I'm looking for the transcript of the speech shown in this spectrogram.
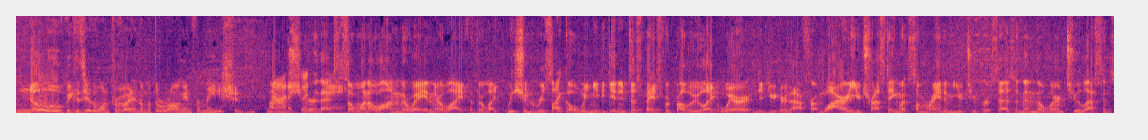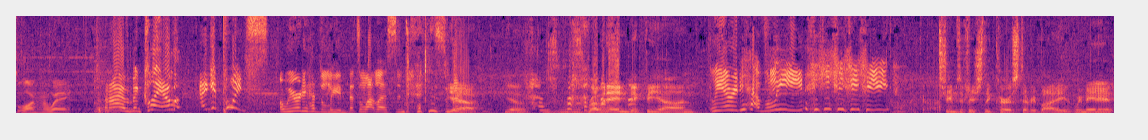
No, because you're the one providing them with the wrong information. Not I'm a sure good that thing. someone along their way in their life, if they're like, we shouldn't recycle, we need to get into space, would probably be like, where did you hear that from? Why are you trusting what some random YouTuber says? And then they'll learn two lessons along the way. When I have a big clam, I get points. Oh, we already had the lead. That's a lot less intense. Yeah, yeah. Just, just rub it in, Big Theon. We already have lead. Oh my god. Stream's officially cursed, everybody. We made it.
